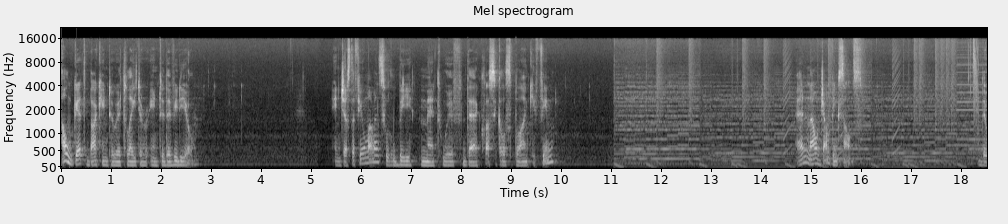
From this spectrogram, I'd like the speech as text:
I'll get back into it later into the video. In just a few moments we'll be met with the classical Spelunky theme. And now jumping sounds. The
